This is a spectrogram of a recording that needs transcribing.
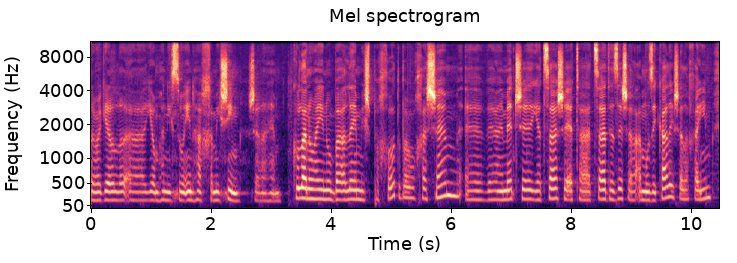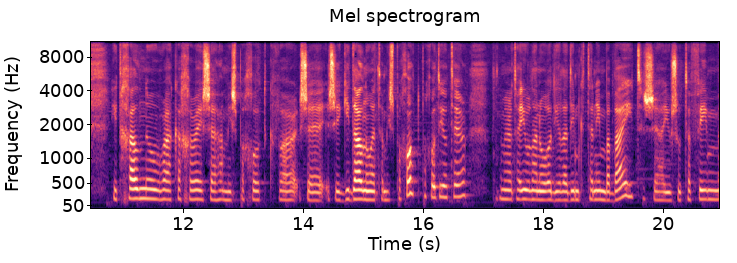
לרגל יום הנישואין החמישים שלהם. כולנו היינו בעלי משפחות ברוך השם והאמת שיצא שאת הצד הזה של המוזיקלי של החיים התחלנו רק אחרי שהמשפחות כבר, שגידלנו את המשפחות פחות או יותר, זאת אומרת היו לנו עוד ילדים קטנים בבית שהיו שותפים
